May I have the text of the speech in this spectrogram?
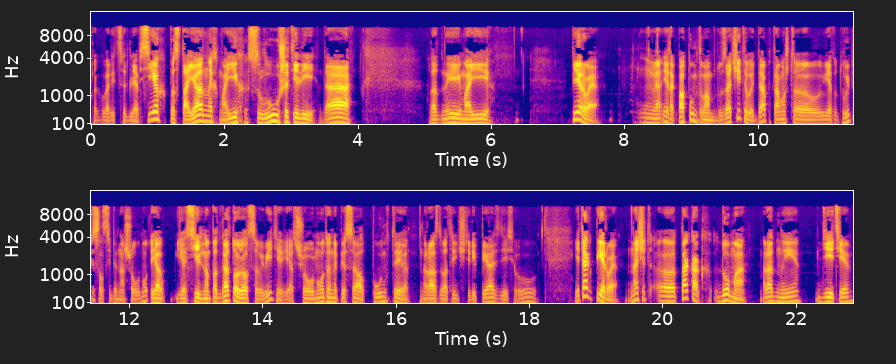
как говорится, для всех постоянных моих слушателей, да, родные мои. Первое. Я так по пунктам вам буду зачитывать, да, потому что я тут выписал себе на шоу-ноты. Я, я сильно подготовился, вы видите, я шоу-ноты написал, пункты, раз, два, три, четыре, пять здесь. О. Итак, первое. Значит, э, так как дома родные, дети,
